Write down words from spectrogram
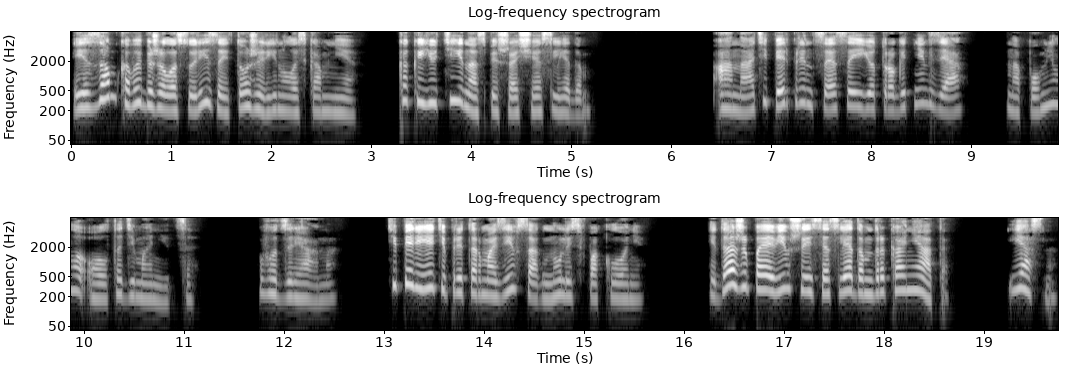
Из замка выбежала Суриза и тоже ринулась ко мне, как и Ютина, спешащая следом. «Она теперь принцесса, ее трогать нельзя», — напомнила Олта демонице. Вот зря она. Теперь эти, притормозив, согнулись в поклоне. И даже появившиеся следом драконята. Ясно,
